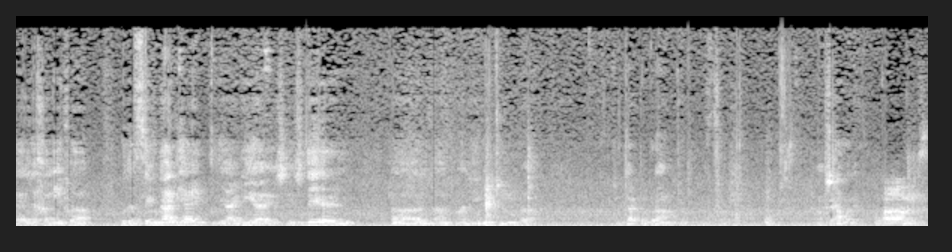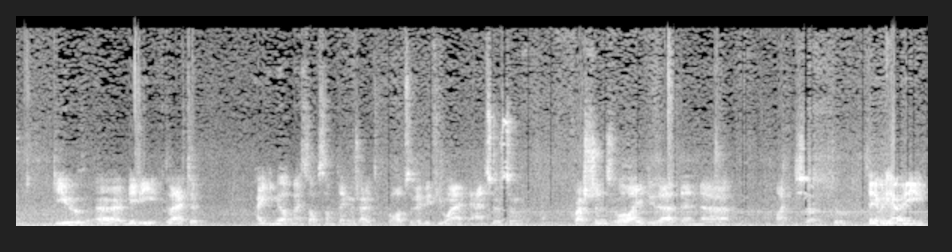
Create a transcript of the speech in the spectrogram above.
as a Khalifa with a thing. Now, the, the idea is, is there, and uh, I'll, I'll leave it to, uh, to Dr. Brown to. Um, do you, uh, maybe, because I have to, I emailed myself something which I have to pull up, so maybe if you want to answer some questions while I do that, then, uh, I can start. So, Does anybody have any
